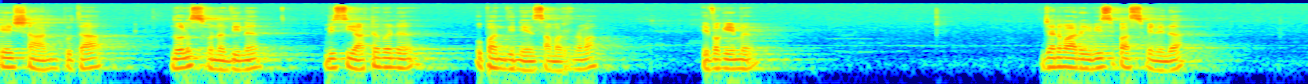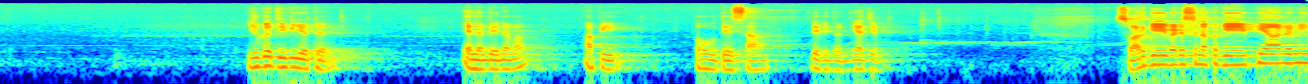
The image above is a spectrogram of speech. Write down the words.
හේෂාන් පුතා 12 වන දින 28 වන උපන්දිනය සමරනවා. ඒ වගේම ජනවාරි 25 වෙනිදා යුග දිවියට එළඹෙනවා අපි ඔහු දෙසා දෙවිඳුන් යදිමු. ස්වර්ගයේ වැඩසන අපගේ පියාණනි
